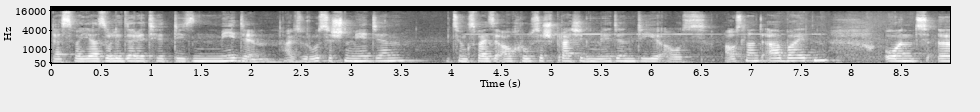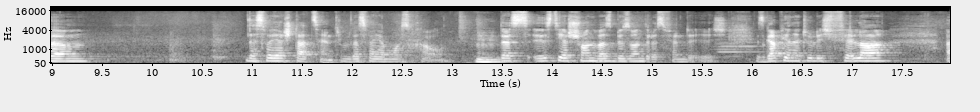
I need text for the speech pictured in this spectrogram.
Das war ja Solidarität diesen Medien, also russischen Medien, beziehungsweise auch russischsprachigen Medien, die aus Ausland arbeiten. Und ähm, das war ja Stadtzentrum, das war ja Moskau. Mhm. Das ist ja schon was Besonderes, finde ich. Es gab ja natürlich Fälle, äh,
